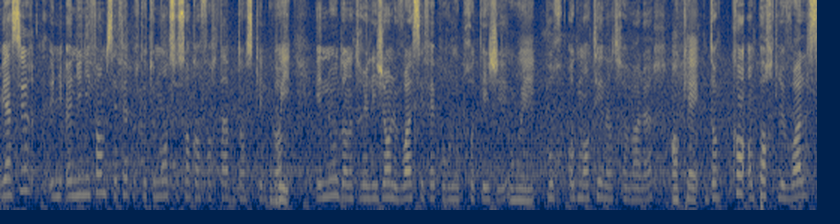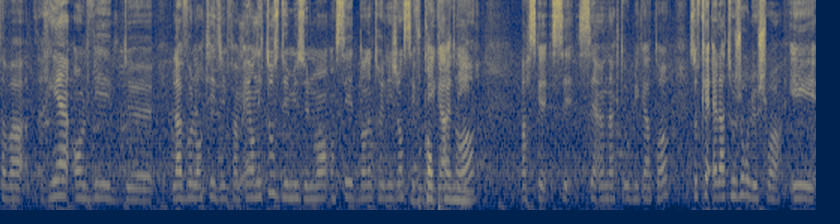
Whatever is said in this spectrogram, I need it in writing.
bien sûr, une- un uniforme, c'est fait pour que tout le monde se sente confortable dans ce qu'il porte. Oui, Et nous, dans notre religion, le voile, c'est fait pour nous protéger, oui. pour augmenter notre valeur. OK. Donc, quand on porte le voile, ça va rien enlever de la volonté d'une femme. Et on est tous des musulmans. On sait, dans notre religion, c'est obligatoire. comprenez. Parce que c'est c'est un acte obligatoire. Sauf qu'elle a toujours le choix. Et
